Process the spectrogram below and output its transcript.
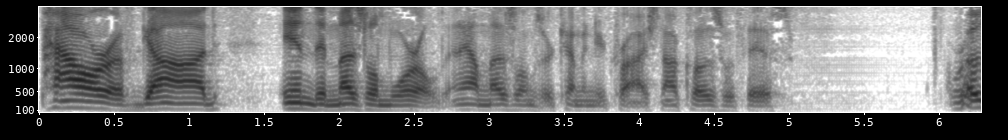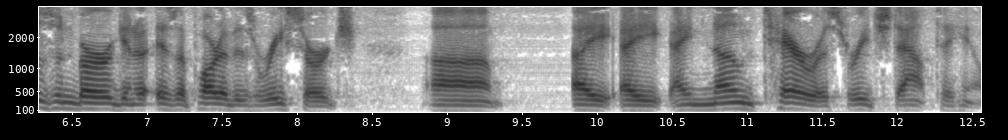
power of God in the Muslim world and how Muslims are coming to Christ. And I'll close with this. Rosenberg, as a part of his research, uh, a, a, a known terrorist reached out to him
